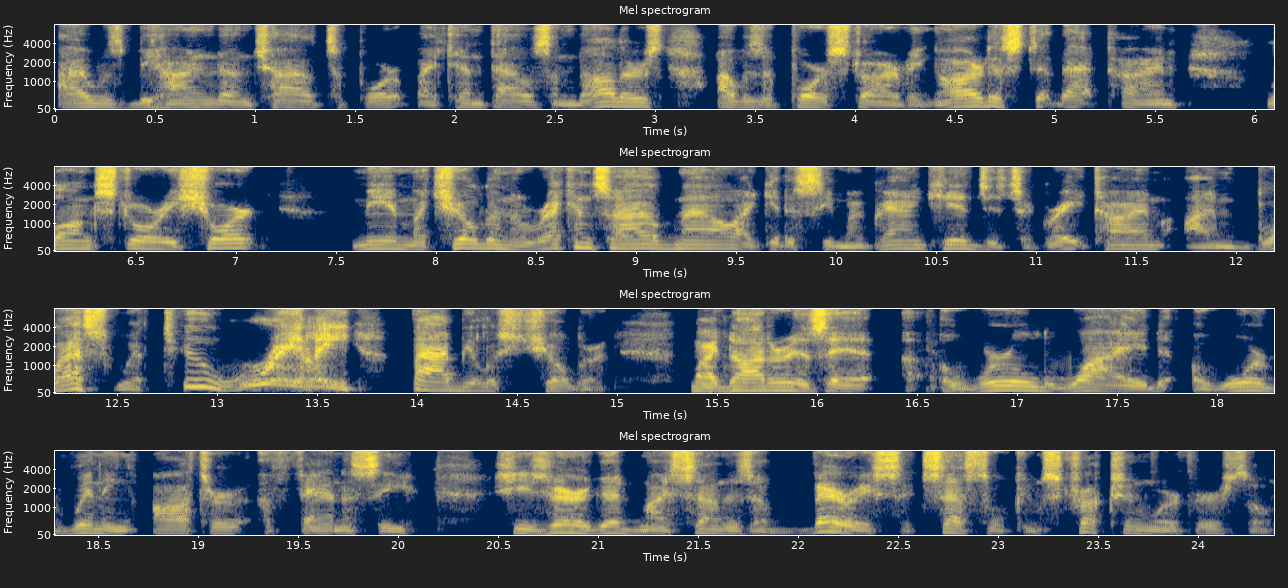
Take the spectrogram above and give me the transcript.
I was behind on child support by $10,000. I was a poor, starving artist at that time. Long story short, me and my children are reconciled now. I get to see my grandkids. It's a great time. I'm blessed with two really fabulous children. My daughter is a, a worldwide award winning author of fantasy. She's very good. My son is a very successful construction worker. So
